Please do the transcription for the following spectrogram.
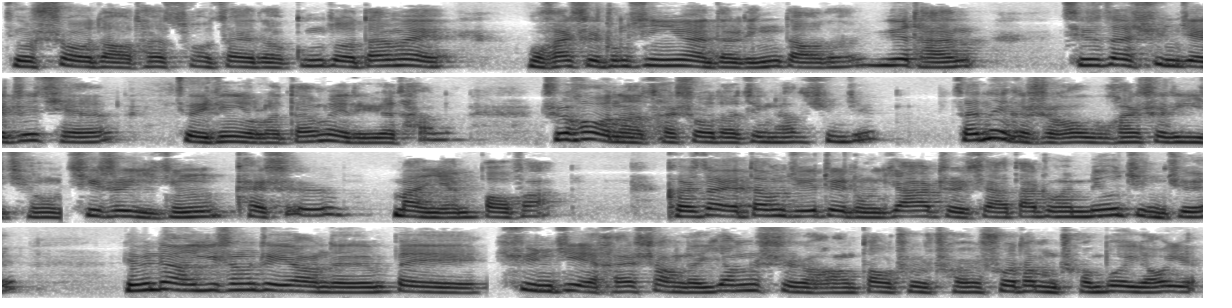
就受到他所在的工作单位武汉市中心医院的领导的约谈。其实，在训诫之前就已经有了单位的约谈了，之后呢，才受到警察的训诫。在那个时候，武汉市的疫情其实已经开始蔓延爆发。可是，在当局这种压制下，大众还没有警觉。李文亮医生这样的人被训诫，还上了央视啊，到处传说他们传播谣言。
